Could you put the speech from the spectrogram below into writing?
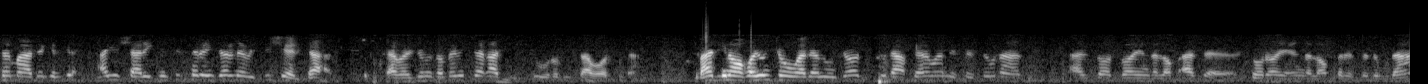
چه مرده که اگه شریک نیستی چرا اینجا رو نوشتی شرکت؟ توجه می‌کنم. ببین چقدر دور رو بیسوار بودن بعد این آقایون که اومدن اونجا تو دفتر من نشسته بودن از از دادگاه انقلاب از شورای انقلاب فرستاده بودن.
